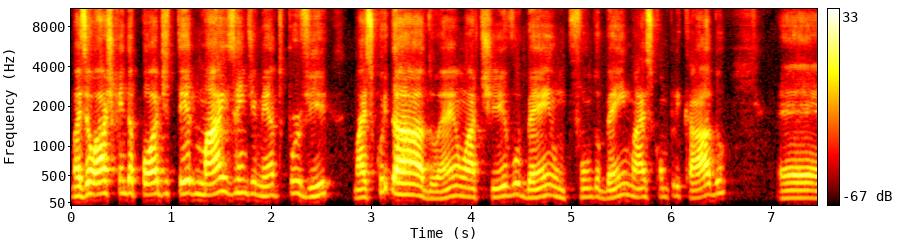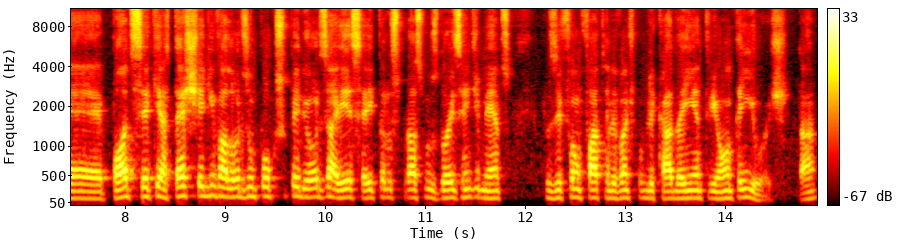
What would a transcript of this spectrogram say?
mas eu acho que ainda pode ter mais rendimento por vir, mas cuidado, é um ativo bem, um fundo bem mais complicado, é, pode ser que até chegue em valores um pouco superiores a esse aí pelos próximos dois rendimentos. Inclusive, foi um fato relevante publicado aí entre ontem e hoje. Tá?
